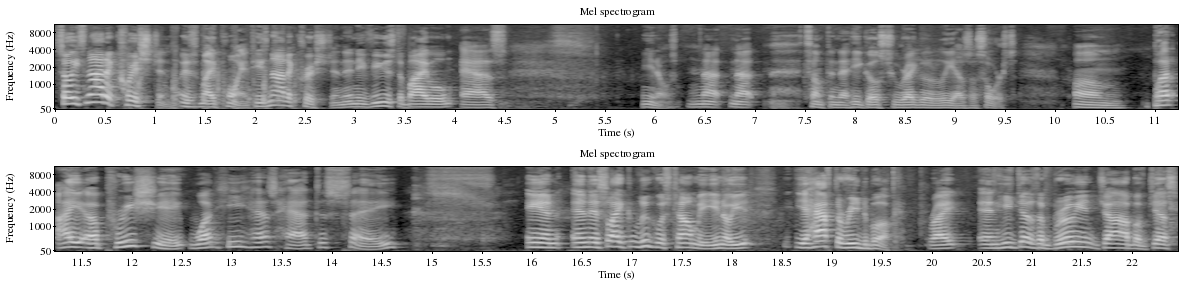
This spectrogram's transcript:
So he's not a Christian, is my point. He's not a Christian, and he views the Bible as, you know, not not something that he goes to regularly as a source. Um, but I appreciate what he has had to say, and and it's like Luke was telling me, you know, you you have to read the book, right? And he does a brilliant job of just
